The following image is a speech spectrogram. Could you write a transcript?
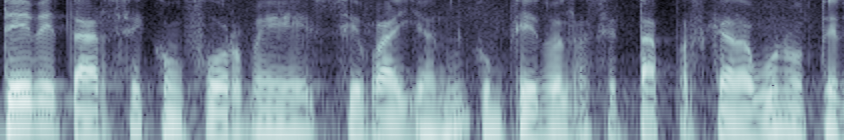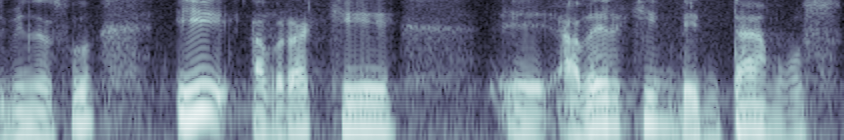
debe darse conforme se vayan cumpliendo las etapas, cada uno termina su... y habrá que eh, a ver qué inventamos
